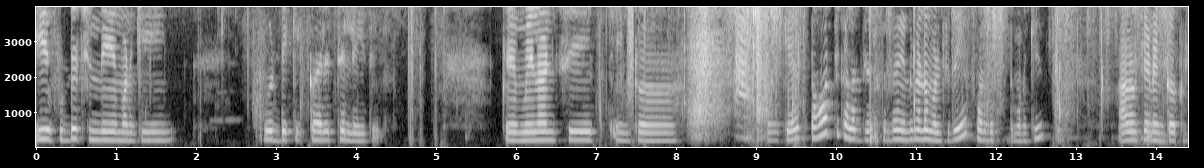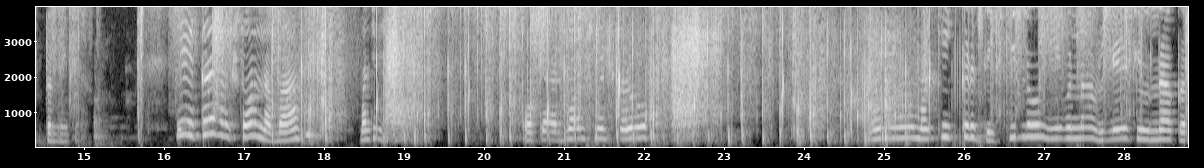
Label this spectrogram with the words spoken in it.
ఈ ఫుడ్ వచ్చింది మనకి. ఫుడ్కి కొరత లేదు. మెలాన్ సీడ్ ఇంకా ఓకే టార్చ్ కలెక్ట్ చేసుకుంటాం ఎందుకంటే మంచిది పనిపిస్తుంది మనకి. అదొకైనా ఇంకా కృతం లేదు ఏ ఇక్కడే మనకి స్టోన్ ఉందబ్బా మంచి విషయం. ఓకే అడ్వాన్స్మెంట్స్ కరు. మనకి ఇక్కడ దగ్గరలో ఏమన్నా విలేజ్ ఉందా అక్కడ?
